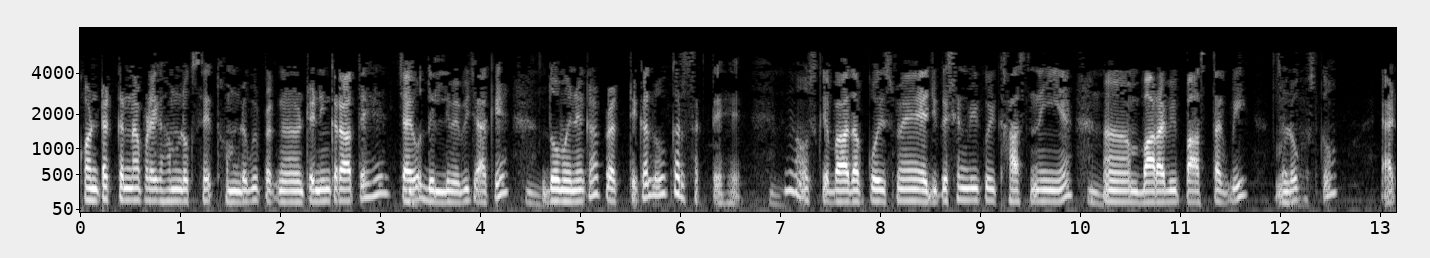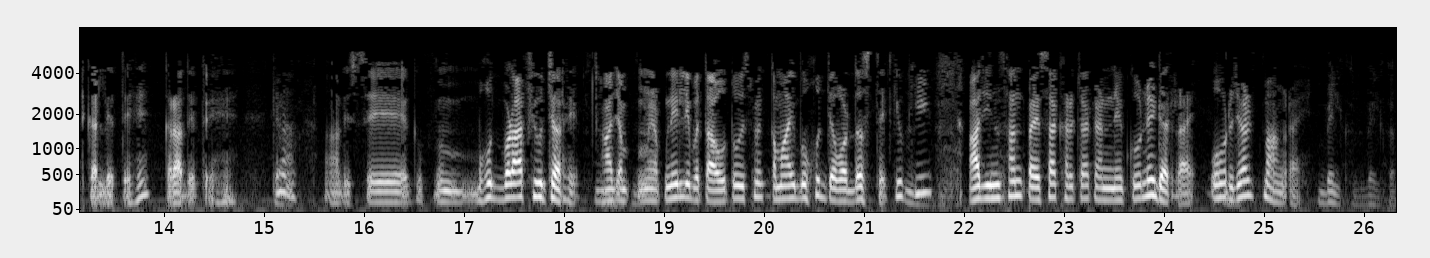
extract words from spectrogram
कांटेक्ट करना पड़ेगा हम लोग से तो हम लोग भी ट्रेनिंग कराते हैं चाहे वो दिल्ली में भी जाके दो महीने का प्रैक्टिकल वो कर सकते हैं। ना, उसके बाद आपको इसमें एजुकेशन भी कोई खास नहीं है। बारहवीं पास तक भी हम लोग उसको ऐड कर लेते हैं करा देते हैं। है ना और इससे बहुत बड़ा फ्यूचर है। आज मैं अपने लिए बताऊँ तो इसमें कमाई बहुत ज़बरदस्त है क्योंकि आज इंसान पैसा खर्चा करने को नहीं डर रहा है वो रिज़ल्ट मांग रहा है। बिल्कुल बिल्कुल।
